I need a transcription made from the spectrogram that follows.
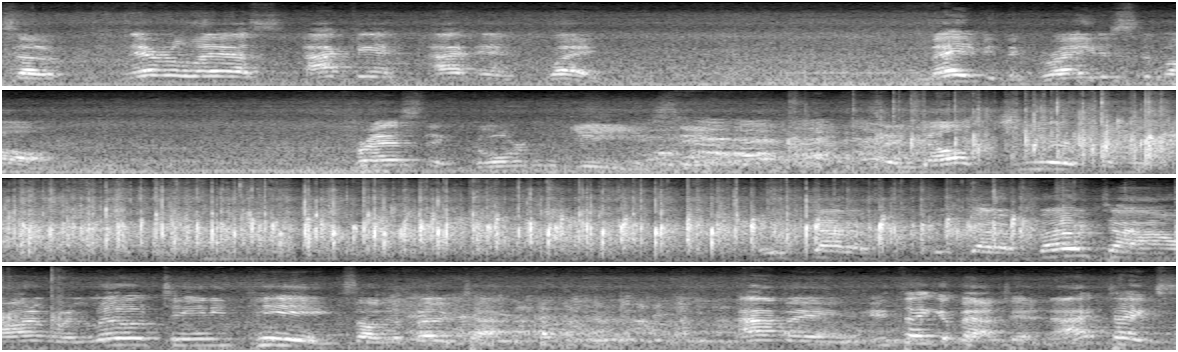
so nevertheless, I can't. I and wait. Maybe the greatest of all. President Gordon Gee is here. So y'all cheer for him. He's got a he's got a bow tie on it with little teeny pigs on the bow tie. I mean, you think about that. Now it takes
